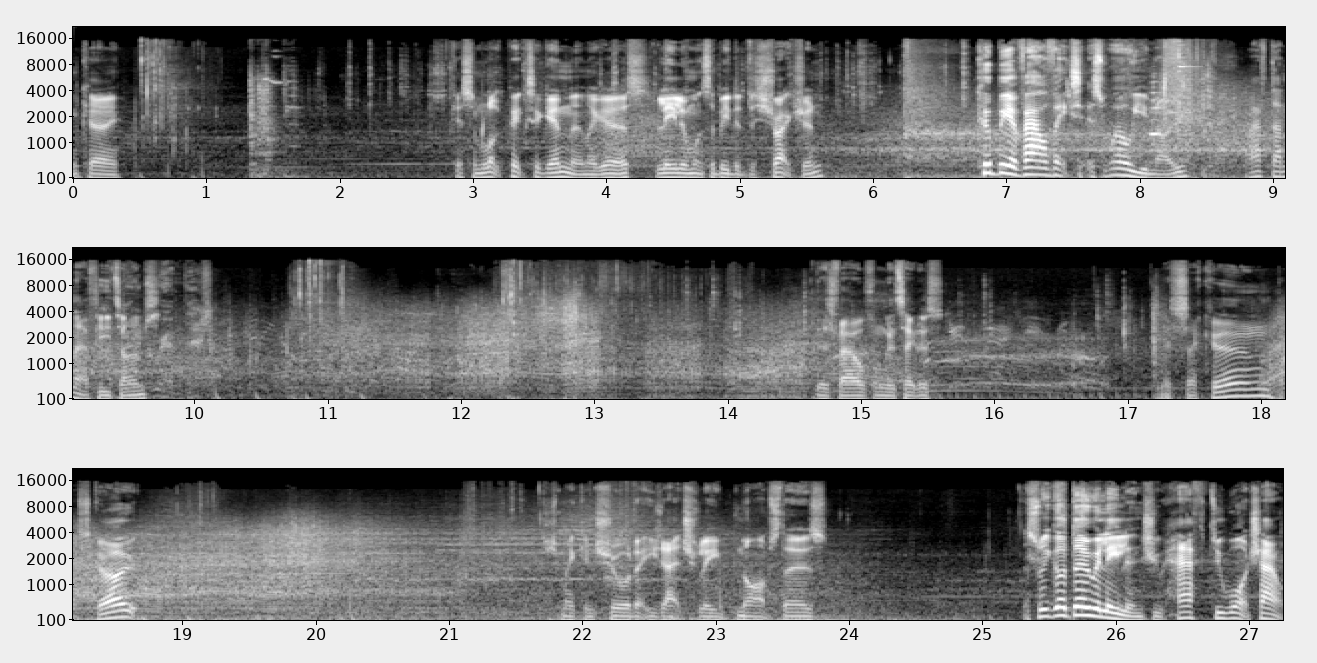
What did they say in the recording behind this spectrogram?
Okay. Get some lockpicks again then, I guess. Leland wants to be the distraction. Could be a valve exit as well, you know. I have done that a few times. There's valve, I'm going to take this. In a second. Let's go. Making sure that he's actually not upstairs. That's what you got to do with Leland. You have to watch out.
